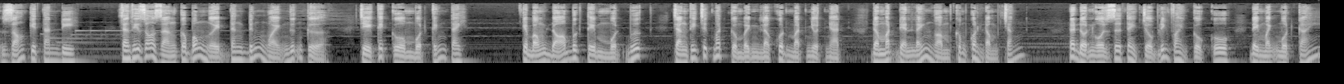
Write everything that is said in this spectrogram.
gió kia tan đi. Chàng thấy rõ ràng có bóng người đang đứng ngoài ngưỡng cửa. Chỉ cách cô một cánh tay. Cái bóng đó bước thêm một bước Chàng thấy trước mắt của mình là khuôn mặt nhột nhạt, Đôi mắt đèn lấy ngòm không có lòng trắng. Nó đột ngột giơ tay chụp lấy vai của cô, Đẩy mạnh một cái.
